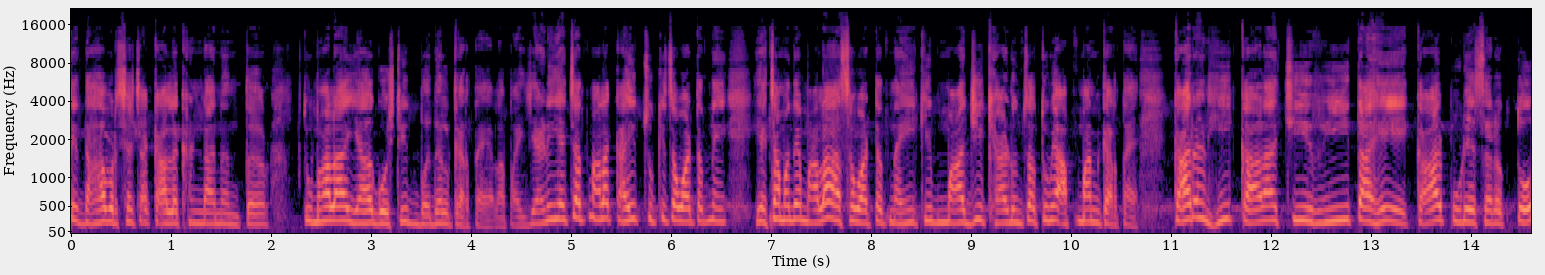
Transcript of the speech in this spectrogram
ते दहा वर्षाच्या कालखंडानंतर तुम्हाला या गोष्टीत बदल करता यायला पाहिजे. आणि याच्यात मला काहीच चुकीचं वाटत नाही. याच्यामध्ये मला असं वाटत नाही की माझी खेळाडूंचा तुम्ही अपमान करताय. कारण ही काळाची रीत आहे. काळ पुढे सरकतो.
